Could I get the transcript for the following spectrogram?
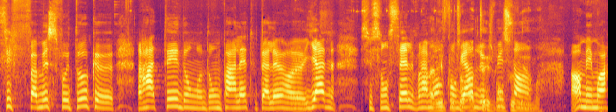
Ces fameuses photos que, ratées dont, dont parlait tout à l'heure euh, Yann, ce sont celles Ah, vraiment les qu'on garde ratées, le plus en mémoire.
